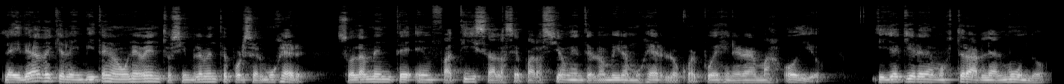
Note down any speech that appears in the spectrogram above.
la idea de que la inviten a un evento simplemente por ser mujer solamente enfatiza la separación entre el hombre y la mujer, lo cual puede generar más odio. Y ella quiere demostrarle al mundo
